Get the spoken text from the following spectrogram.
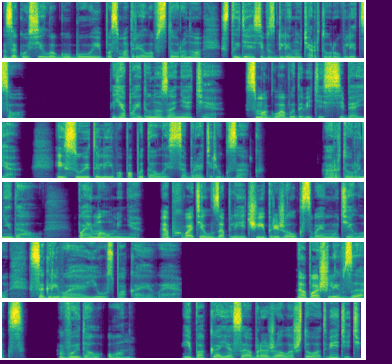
закусила губу и посмотрела в сторону, стыдясь взглянуть Артуру в лицо. «Я пойду на занятия», — смогла выдавить из себя я, и суетливо попыталась собрать рюкзак. Артур не дал, поймал меня, обхватил за плечи и прижал к своему телу, согревая и успокаивая. «А пошли в ЗАГС», — выдал он. И пока я соображала, что ответить,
